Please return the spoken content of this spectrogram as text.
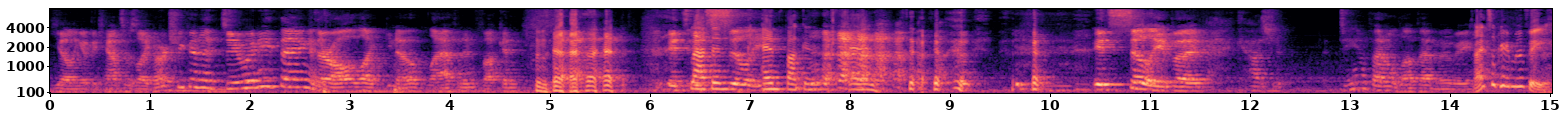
yelling at the counselors like, "Aren't you gonna do anything?" And they're all like, you know, laughing and fucking. It's, Laughing it's silly and fucking and- it's silly, but gosh, damn if I don't love that movie. That's a great movie.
